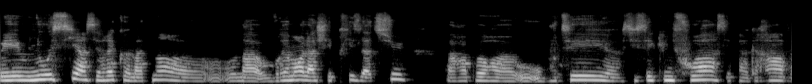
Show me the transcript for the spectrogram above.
mais nous aussi, hein, c'est vrai que maintenant, euh, on a vraiment lâché prise là-dessus par rapport euh, au, goûter. Euh, si c'est qu'une fois, c'est pas grave.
